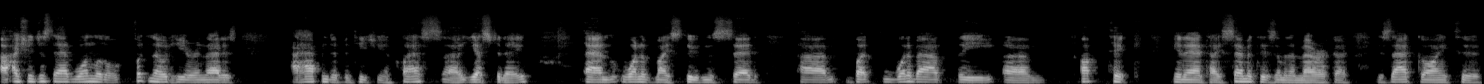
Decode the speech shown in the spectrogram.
Uh, I should just add one little footnote here, and that is I happened to have been teaching a class uh, yesterday, and one of my students said, um, But what about the um, uptick in anti Semitism in America? Is that going to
